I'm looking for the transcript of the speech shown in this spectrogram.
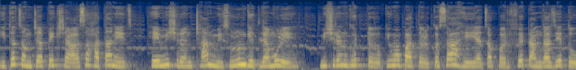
इथं चमच्यापेक्षा असं हातानेच हे मिश्रण छान मिसळून घेतल्यामुळे मिश्रण घट्ट किंवा पातळ कसं आहे याचा परफेक्ट अंदाज येतो.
